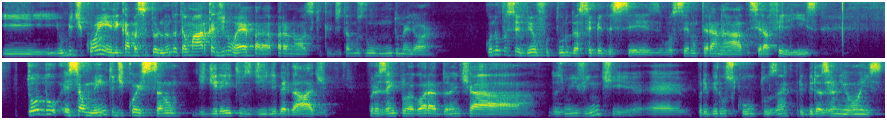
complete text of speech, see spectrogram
E o Bitcoin ele acaba se tornando até uma arca de Noé para, para nós que acreditamos num mundo melhor. Quando você vê o futuro das CBDCs, você não terá nada, será feliz. Todo esse aumento de coerção, de direitos de liberdade, por exemplo, agora durante a 2020, é, proibir os cultos, né? proibir as reuniões.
